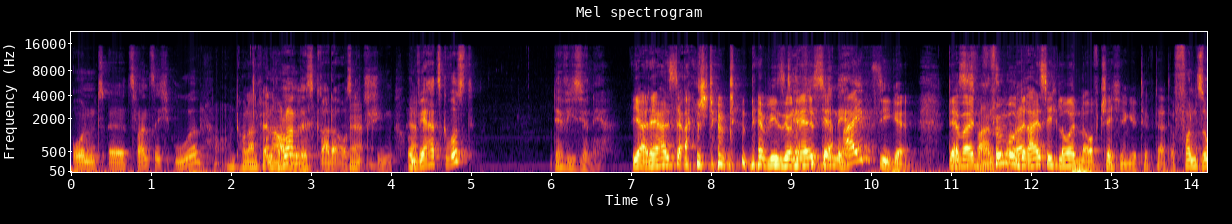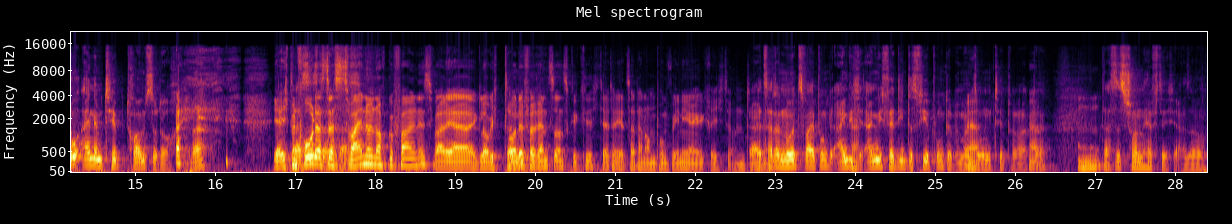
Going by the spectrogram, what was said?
und äh, 20 Uhr. Und Holland fährt Und Holland ist gerade ausgeschieden. Und Ja. wer hat's gewusst? Der Visionär. Ja, der heißt der, stimmt, der Visionär Der ist der Visionär. Einzige, der Das bei ist Wahnsinn, 35 Leuten auf Tschechien getippt hat. Von so einem Tipp träumst du doch, oder? Ja, ich bin Das froh, dass das krass. 2-0 noch gefallen ist, weil er, glaube ich, Tordifferenz sonst gekriegt hätte. Jetzt hat er noch einen Punkt weniger gekriegt. Und, Ja, jetzt äh, hat er nur zwei Punkte. Eigentlich, eigentlich verdient es vier Punkte, wenn man Ja. so einen Tipp hat. Ja. Mhm. Ne? Das ist schon heftig. Also,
